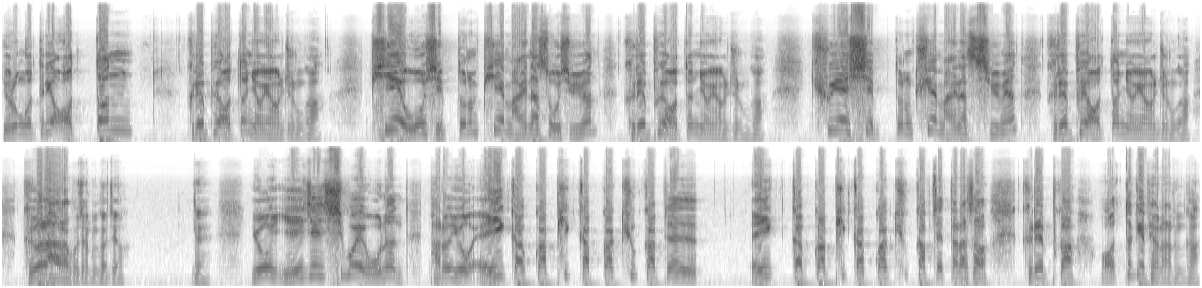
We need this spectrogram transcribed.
이런 것들이 어떤 그래프에 어떤 영향을 주는가? P에 50 또는 P에 마이너스 50이면 그래프에 어떤 영향을 주는가? Q에 10 또는 Q에 마이너스 10이면 그래프에 어떤 영향을 주는가? 그걸 알아보자는 거죠. 네. 요 예제 15의 5는 바로 요 A 값과 P 값과 Q 값에 A 값과 P 값과 Q 값에 따라서 그래프가 어떻게 변하는가?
